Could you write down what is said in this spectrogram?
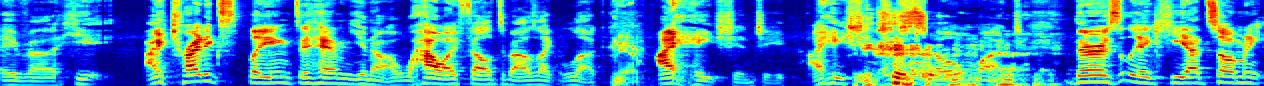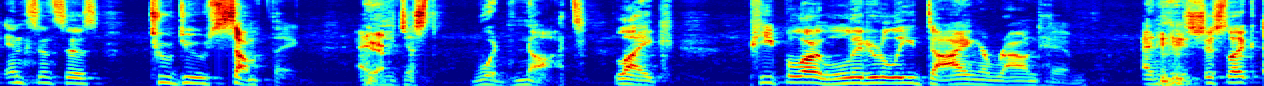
Eva, he. I tried explaining to him, you know, how I felt about. it. I was like, "Look, Yeah. I hate Shinji. I hate Shinji so much. There's like he had so many instances to do something, and Yeah. he just would not. Like people are literally dying around him, and he's just like,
